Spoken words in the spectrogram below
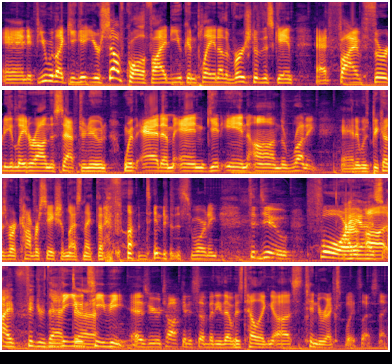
And if you would like to get yourself qualified, you can play another version of this game at 5:30 later on this afternoon with Adam and get in on the running. And it was because of our conversation last night that I thought of Tinder this morning to do for I, uh, uh, I figured that the uh, UTV as we were talking to somebody that was telling us Tinder exploits last night.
